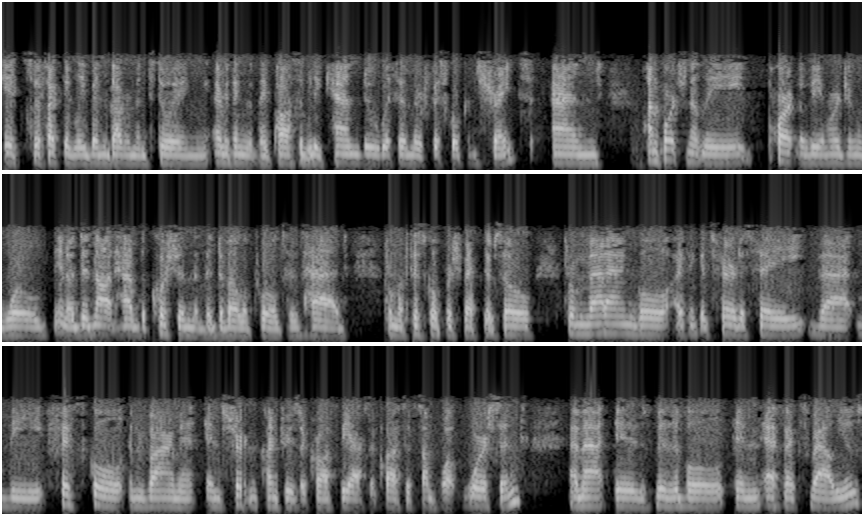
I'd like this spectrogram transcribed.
it's effectively been governments doing everything that they possibly can do within their fiscal constraints. And unfortunately, part of the emerging world, you know, did not have the cushion that the developed world has had from a fiscal perspective. So from that angle, I think it's fair to say that the fiscal environment in certain countries across the asset class has somewhat worsened, and that is visible in FX values.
